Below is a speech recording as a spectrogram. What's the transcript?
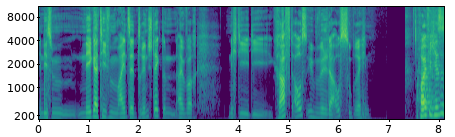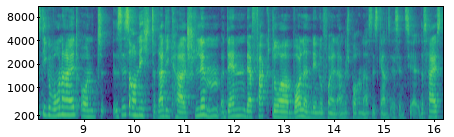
in diesem negativen Mindset drinsteckt und einfach nicht die, die Kraft ausüben will, da auszubrechen? Häufig ist es die Gewohnheit und es ist auch nicht radikal schlimm, denn der Faktor wollen, den du vorhin angesprochen hast, ist ganz essentiell. Das heißt,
